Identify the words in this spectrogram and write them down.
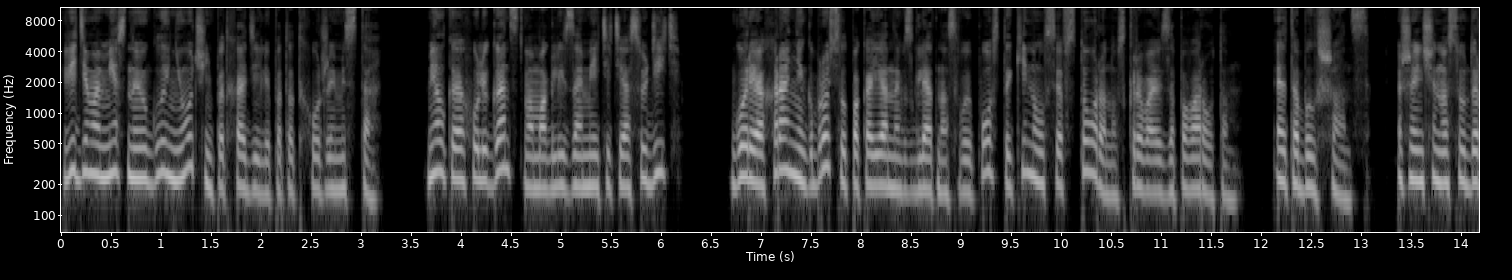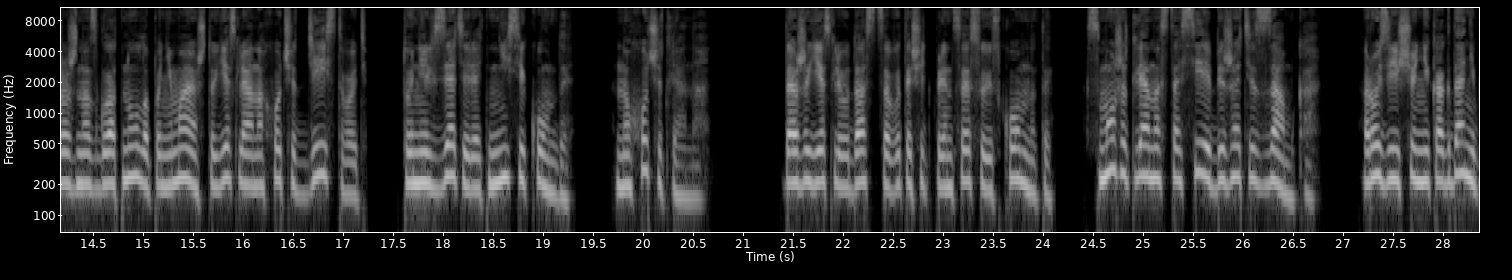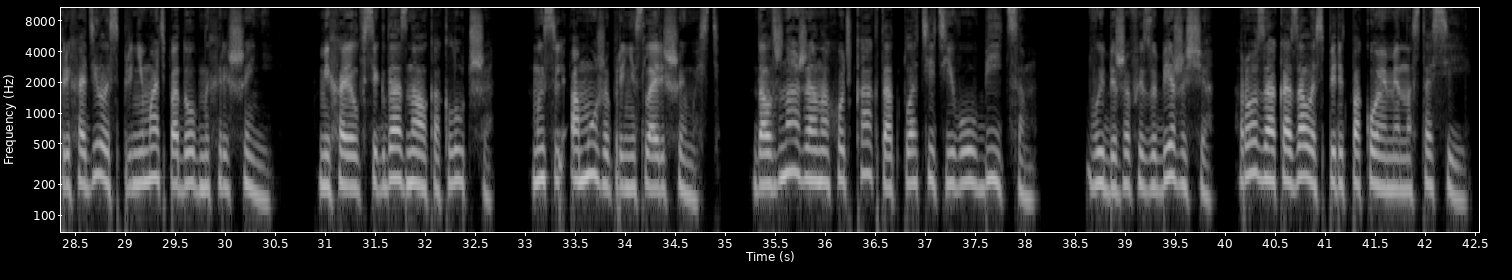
Видимо, местные углы не очень подходили под отхожие места. Мелкое хулиганство могли заметить и осудить. Горе-охранник бросил покаянный взгляд на свой пост и кинулся в сторону, скрываясь за поворотом. Это был шанс. Женщина судорожно сглотнула, понимая, что если она хочет действовать, то нельзя терять ни секунды. Но хочет ли она? Даже если удастся вытащить принцессу из комнаты, сможет ли Анастасия бежать из замка? Розе еще никогда не приходилось принимать подобных решений. Михаил всегда знал, как лучше. Мысль о муже принесла решимость. Должна же она хоть как-то отплатить его убийцам. Выбежав из убежища, Роза оказалась перед покоями Анастасии.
